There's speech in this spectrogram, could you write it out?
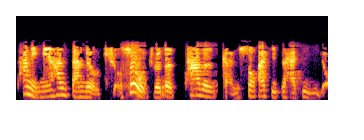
他里面他是三六九，所以我觉得他的感受他其实还是有，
